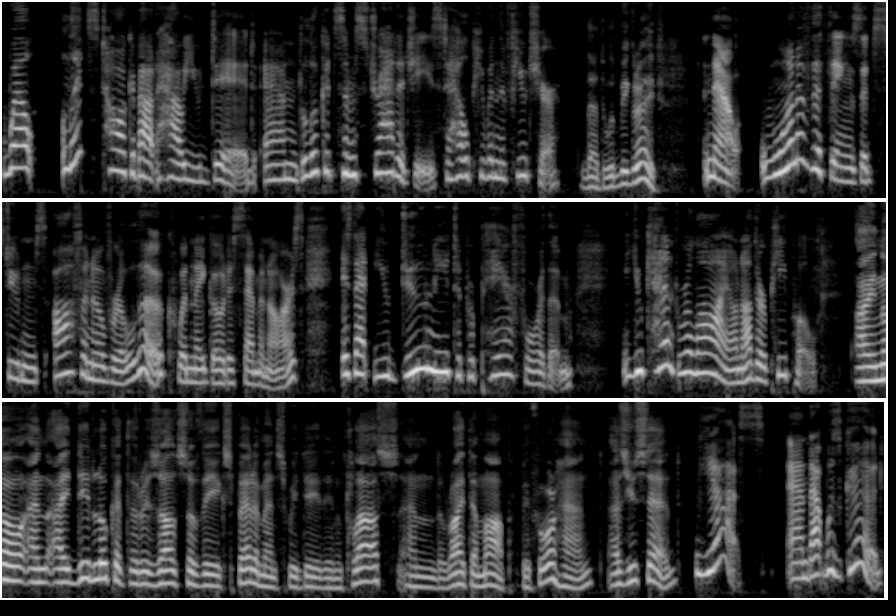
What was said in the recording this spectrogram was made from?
Well, let's talk about how you did and look at some strategies to help you in the future. That would be great. Now, one of the things that students often overlook when they go to seminars is that you do need to prepare for them. You can't rely on other people. I know, and I did look at the results of the experiments we did in class and write them up beforehand, as you said. Yes, and that was good.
